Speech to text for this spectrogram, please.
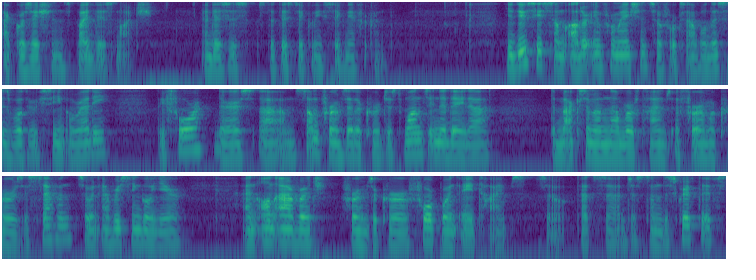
acquisitions by this much and this is statistically significant. You do see some other information. So for example, this is what we've seen already before. There's um, some firms that occur just once in the data. The maximum number of times a firm occurs is seven, so in every single year. And on average, firms occur 4.8 times. So that's uh, just some descriptives.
